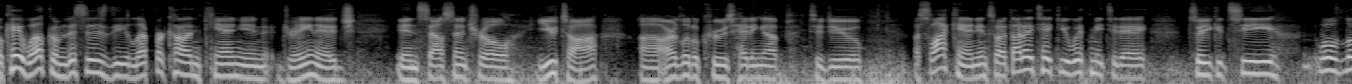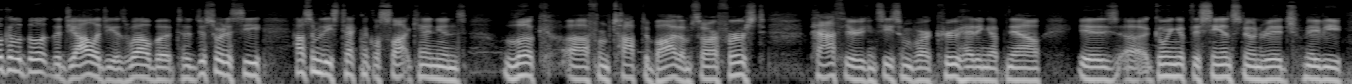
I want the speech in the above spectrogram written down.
Okay, welcome. This is the Leprechaun Canyon drainage in south central Utah. Uh, our little crew's heading up to do a slot canyon, so I thought I'd take you with me today so you could see, we'll look a little bit at the geology as well, but to just sort of see how some of these technical slot canyons look uh, from top to bottom. So our first path here, you can see some of our crew heading up now, is uh, going up the sandstone ridge, maybe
